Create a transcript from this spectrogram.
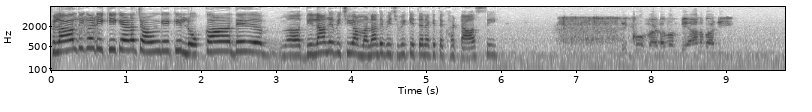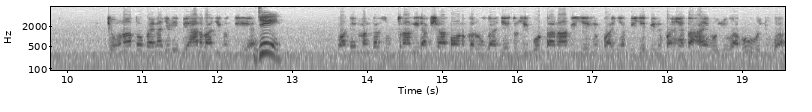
ਫਿਲਹਾਲ ਦੀ ਘੜੀ ਕੀ ਕਹਿਣਾ ਚਾਹੋਗੇ ਕਿ ਲੋਕਾਂ ਦੇ ਅ, ਦਿਲਾਂ ਦੇ ਵਿੱਚ ਜਾਂ ਮਨਾਂ ਦੇ ਵਿੱਚ ਵੀ ਕਿਤੇ ਨਾ ਕਿਤੇ ਖਟਾਸ ਸੀ? ਦੇਖੋ ਮੈਡਮ ਬਿਆਨਬਾਜ਼ੀ ਚੋਣਾਂ ਤੋਂ ਪਹਿਲਾਂ ਜਿਹੜੀ ਬਿਆਨਬਾਜ਼ੀ ਹੁੰਦੀ ਹੈ ਜੀ। ਤੁਹਾਡੇ ਮੰਗਲ ਸੂਤਰਾਂ ਦੀ ਰੱਖਿਆ ਕੌਣ ਕਰੂਗਾ? ਜੇ ਤੁਸੀਂ ਵੋਟਾਂ ਨਾ ਬੀਜੇ ਨੂੰ ਪਾਈਆਂ ਬੀਜੇਪੀ ਨੂੰ ਪਾਈਆਂ ਤਾਂ ਐ ਹੋ ਜਾਊਗਾ ਉਹ ਹੋ ਜਾਊਗਾ।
